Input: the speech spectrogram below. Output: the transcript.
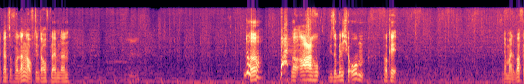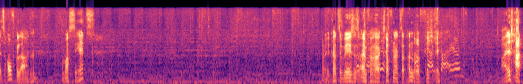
Da kannst du vor lange auf den drauf bleiben dann. Na, na, ah, wieso bin ich hier oben? Okay. Ja, meine Waffe ist aufgeladen. Was machst du jetzt? Hier kannst du wenigstens einfacher treffen als das andere Viech. Ey. Alter.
